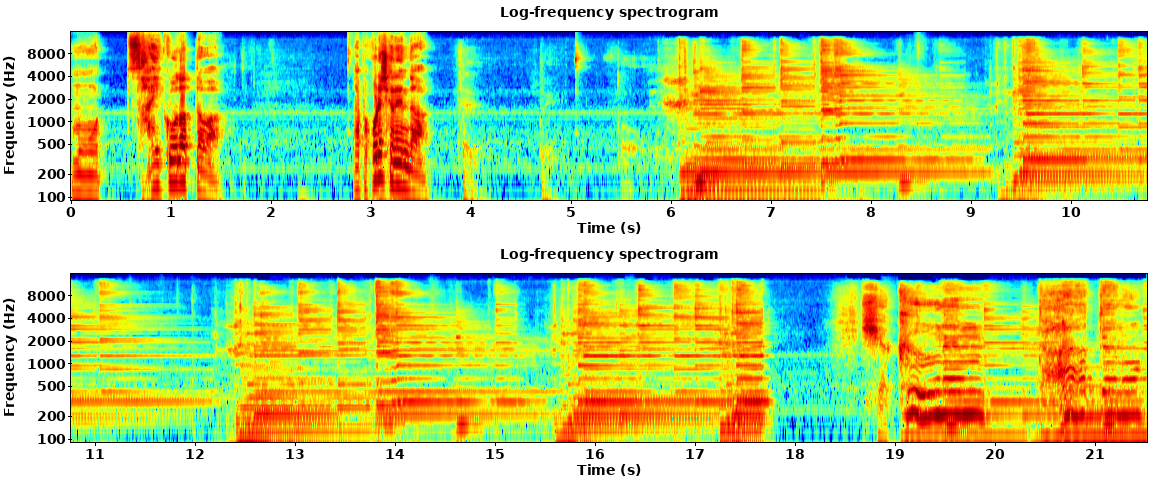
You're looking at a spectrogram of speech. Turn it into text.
う。もう、最高だったわ。やっぱこれしかねえんだ。100年経っても好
